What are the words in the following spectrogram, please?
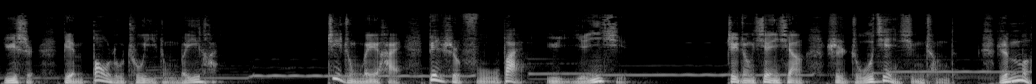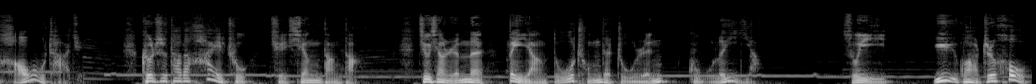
于是便暴露出一种危害。这种危害便是腐败与淫邪。这种现象是逐渐形成的，人们毫无察觉，可是它的害处却相当大，就像人们被养毒虫的主人蛊了一样。所以。遇卦之后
